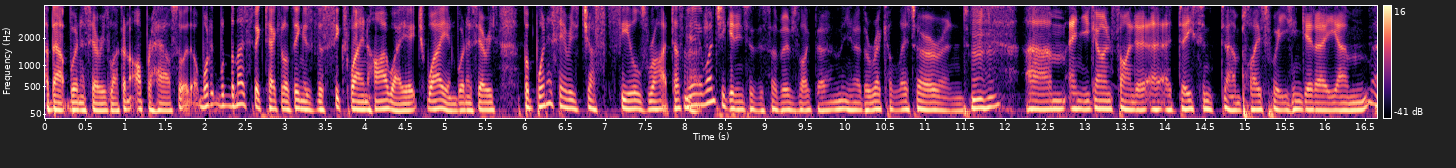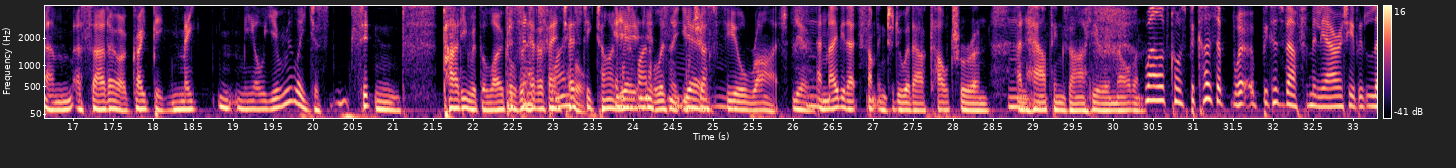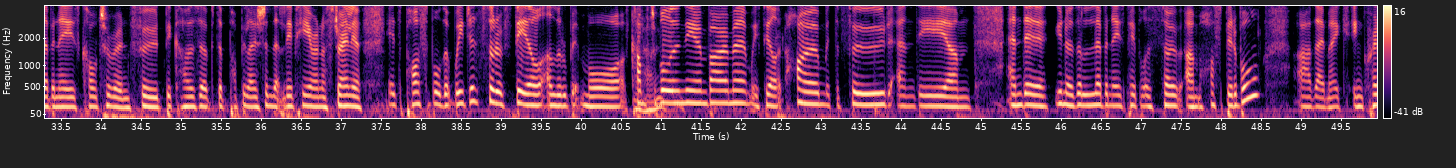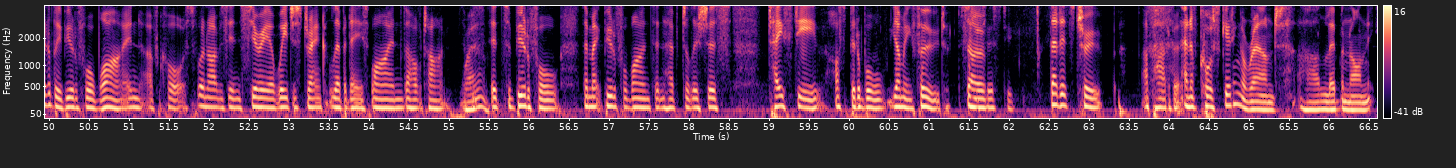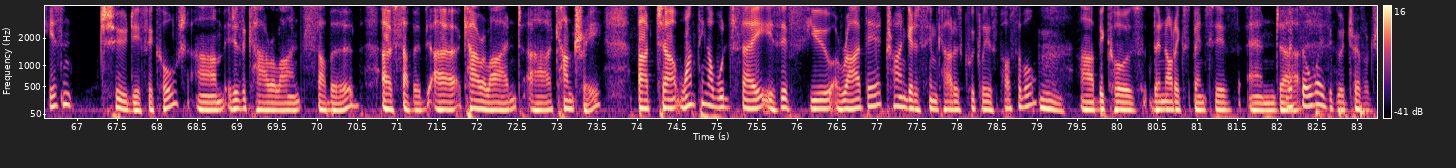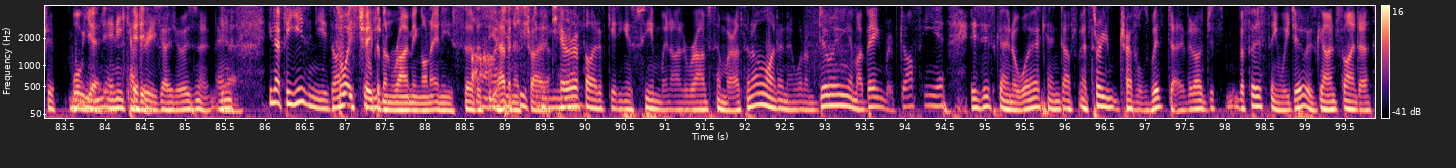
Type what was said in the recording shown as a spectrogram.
about Buenos Aires like an opera house. Or what, what the most spectacular thing is the six-lane highway each way in Buenos Aires. But Buenos Aires just feels right, doesn't Yeah, it? once you get into the suburbs like the you know the Recoleta and Mm-hmm. um, and you go and find a, a- a decent um, place where you can get a um, um, asado, a great big meat meal, you really just sit and party with the locals It's and have a fantastic time. Yeah, Inexplainable, it's- isn't it? You yeah. just feel right. Yeah. And maybe that's something to do with our culture and, and how things are here in Melbourne. Well, of course, because of because of our familiarity with Lebanese culture and food, because of the population that live here in Australia, it's possible that we just sort of feel a little bit more comfortable in the environment. We feel at home with the food and the um, and the you know the Lebanese people are so um, hospitable. Uh, they make incredibly beautiful wine. Of course, when I was in Syria, we just drank Lebanese wine the whole time. It was- it's a beautiful. They make beautiful wines and have delicious, tasty, hospitable, yummy food. So Fantastic. that is true. A part of it. And of course, getting around uh, Lebanon isn't too difficult. Um, it is a car reliant suburb, uh, suburb, uh, car reliant uh, country. But uh, one thing I would say is if you arrive there, try and get a SIM card as quickly as possible uh, because they're not expensive and uh, That's always a good travel trip. Well, yeah, in any country you go to, isn't it? And Yeah. you know, for years and years, it's I always cheaper be- than roaming on any service that Oh, you have I in just used Australia. to be terrified of getting a sim when I'd arrive somewhere. I thought, oh, I don't know what I'm doing. Am I being ripped off here? Is this going to work? And uh, through travels with David, I just the first thing we do is go and find a,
